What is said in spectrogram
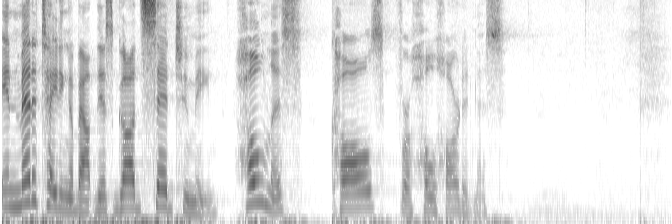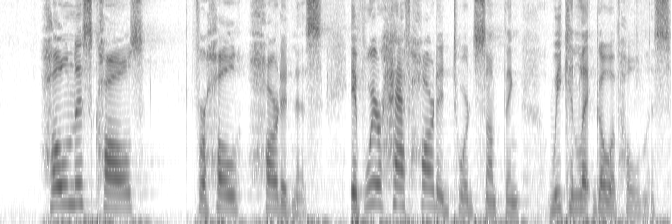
In meditating about this, God said to me, Wholeness calls for wholeheartedness. Wholeness calls for wholeheartedness. If we're half hearted towards something, we can let go of wholeness.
